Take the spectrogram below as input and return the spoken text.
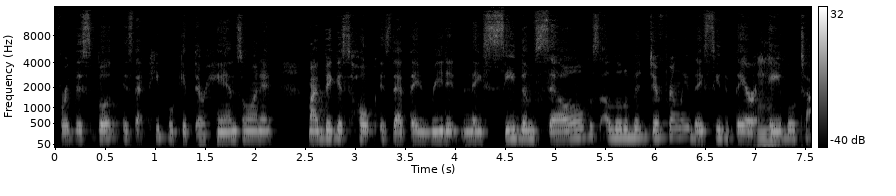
for this book is that people get their hands on it. My biggest hope is that they read it and they see themselves a little bit differently. They see that they are mm. able to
